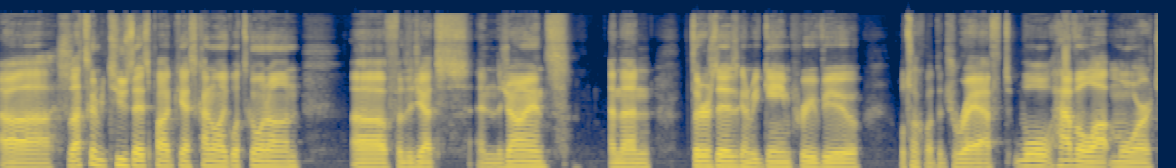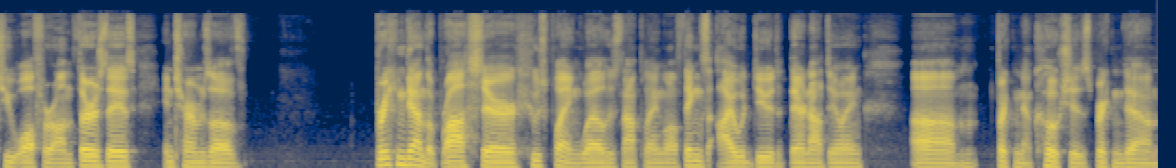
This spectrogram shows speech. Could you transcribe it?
Uh, so that's going to be Tuesday's podcast, kind of like what's going on uh, for the Jets and the Giants. And then Thursday is going to be game preview. We'll talk about the draft. We'll have a lot more to offer on Thursdays in terms of breaking down the roster, who's playing well, who's not playing well, things I would do that they're not doing, um, breaking down coaches, breaking down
